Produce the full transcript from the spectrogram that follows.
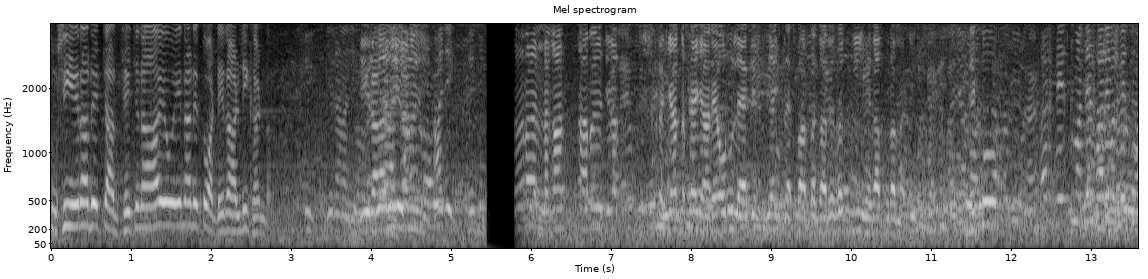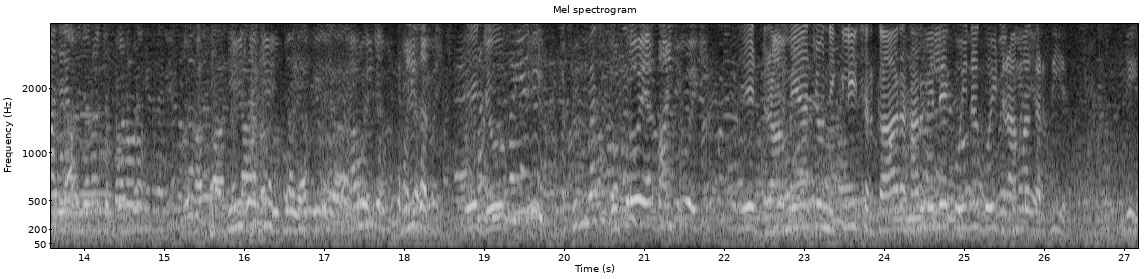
ਤੁਸੀਂ ਇਹਨਾਂ ਦੇ ਝਾਂਸੇ 'ਚ ਨਾ ਆਇਓ ਇਹਨਾਂ ਨੇ ਤੁਹਾਡੇ ਨਾਲ ਨਹੀਂ ਖੜਨਾ। ਜੀ ਰਾਣਾ ਜੀ। ਰਾਣਾ ਜੀ। ਸਾਰਾ ਲਗਾਤਾਰ ਜਿਹੜਾ ਸ਼ਿਕੰਜਾ ਕੱਸਿਆ ਜਾ ਰਿਹਾ ਉਹਨੂੰ ਲੈ ਕੇ ਤੁਸੀਂ ਅੱਜ ਪ੍ਰੈਸ ਵਾਰਤਾ ਕਰ ਰਹੇ ਹੋ। ਸਰ ਕੀ ਹੈਗਾ ਪੂਰਾ ਮੈਟਰ? ਦੇਖੋ ਸਰ ਫੇਸ ਮੰਦਰ ਸਾਰੇ ਵੱਲ ਫੇਸ ਮੰਦਰ ਜੀ ਸਰ ਇਹ ਜੋ ਚੁੱਪਰੋ ਯਾਰ ਤਾਂ ਸ਼ੁਰੂ ਹੋਏਗੀ। ਇਹ ਡਰਾਮਿਆਂ ਚੋਂ ਨਿਕਲੀ ਸਰਕਾਰ ਹਰ ਵੇਲੇ ਕੋਈ ਨਾ ਕੋਈ ਡਰਾਮਾ ਕਰਦੀ ਹੈ। ਜੀ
